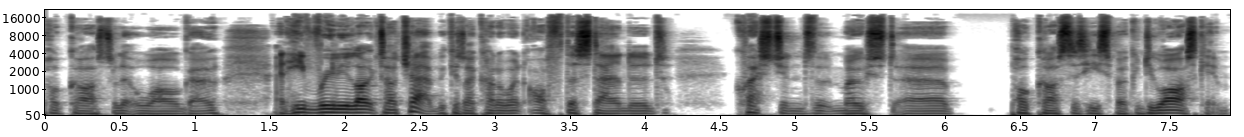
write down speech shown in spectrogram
podcast a little while ago, and he really liked our chat because I kind of went off the standard questions that most uh, podcasters he's spoken to ask him.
